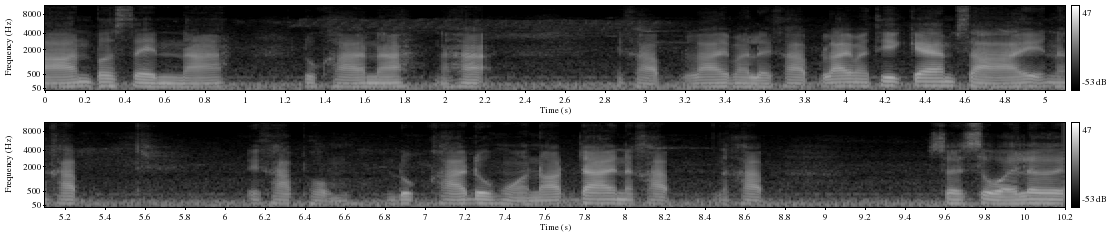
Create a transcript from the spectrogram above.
ล้านเปอร์เซ็นต์นะลูกค้านะนะฮะนี่ครับไล่มาเลยครับไล่มาที่แก้มซ้ายนะครับนี่ครับผมลูกค้าดูหัวน็อตได้นะครับนะครับ สวยๆเลย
